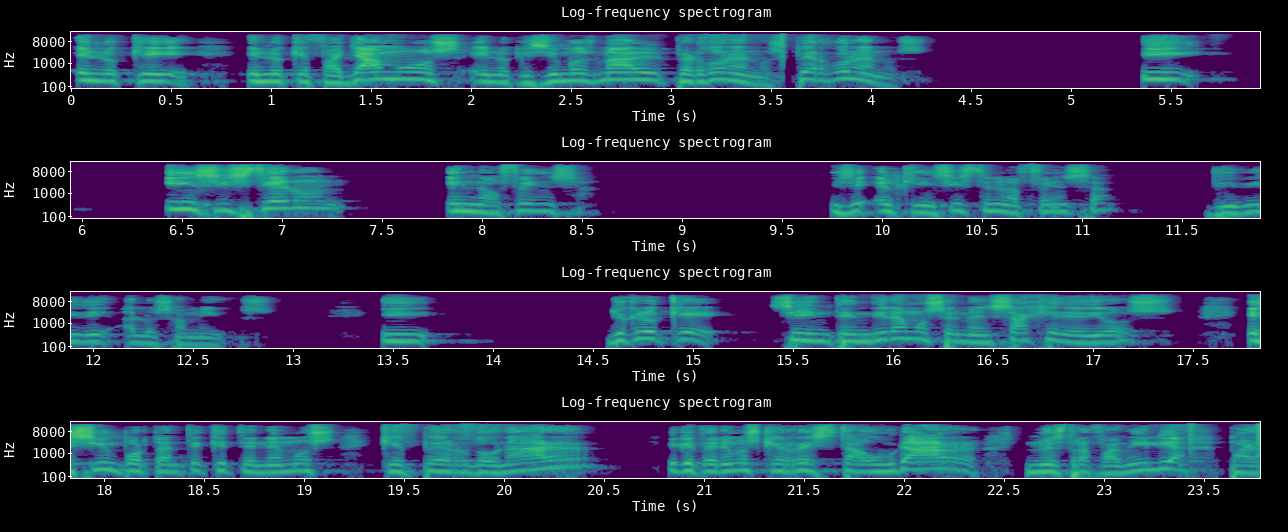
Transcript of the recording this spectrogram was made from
en lo que en lo que fallamos, en lo que hicimos mal, perdónanos, perdónanos. Y insistieron en la ofensa. Dice, el que insiste en la ofensa divide a los amigos. Y yo creo que si entendiéramos el mensaje de Dios, es importante que tenemos que perdonar y que tenemos que restaurar nuestra familia para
